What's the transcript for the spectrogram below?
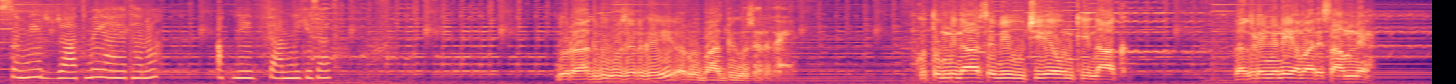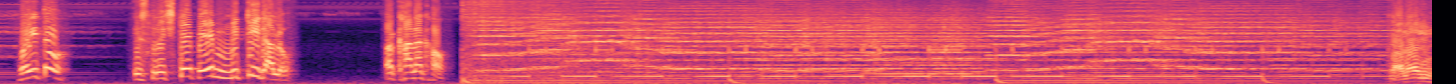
समीर रात में ही आया था ना? अपनी फैमिली के साथ? वो रात भी गुजर गई और वो बात भी गुजर गई। कुतुब मीनार से भी ऊँची है उनकी नाक रगड़ेंगे नहीं हमारे सामने। वही तो इस रिश्ते पे मिट्टी डालो और खाना खाओ। आनंद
